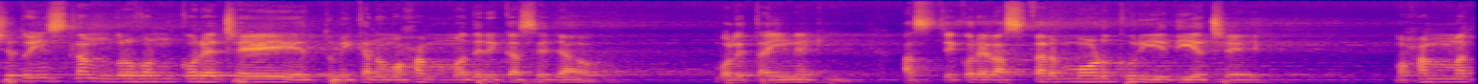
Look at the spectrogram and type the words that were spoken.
সে তো ইসলাম গ্রহণ করেছে, তুমি কেন মোহাম্মদের কাছে যাও? বলে, তাই নাকি? আস্তে করে রাস্তার মোড় ঘুরিয়ে দিয়েছে। মোহাম্মদ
